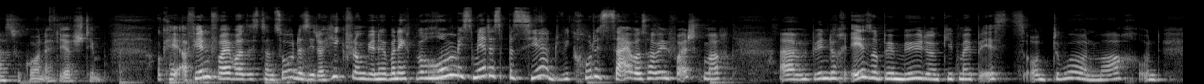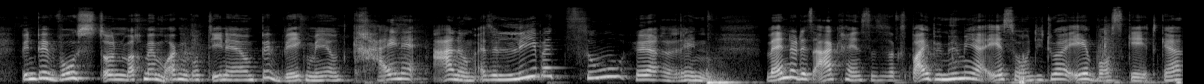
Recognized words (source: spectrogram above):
Ach so, gar nicht. Ja, stimmt. Okay, auf jeden Fall war es dann so, dass ich da hingeflogen bin und habe gedacht, warum ist mir das passiert? Wie kann das sein? Was habe ich falsch gemacht? Ähm, ich bin doch eh so bemüht und gebe mein Bestes und tue und mache und bin bewusst und mache meine Morgenroutine und bewege mich und keine Ahnung. Also liebe Zuhörerin, wenn du das auch kennst, dass du sagst, boah, ich bemühe mich ja eh so und ich tue eh, was geht, gell?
